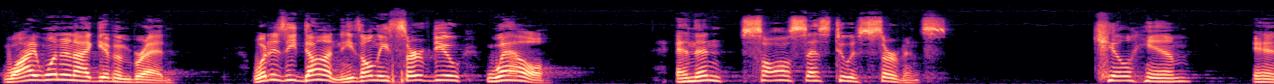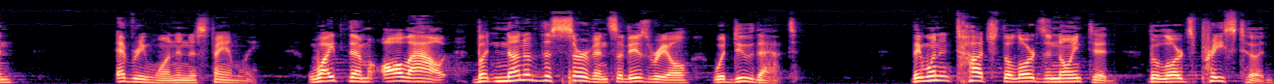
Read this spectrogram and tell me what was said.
Why wouldn't I give him bread? What has he done? He's only served you well. And then Saul says to his servants, kill him and everyone in his family. Wipe them all out. But none of the servants of Israel would do that. They wouldn't touch the Lord's anointed, the Lord's priesthood.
